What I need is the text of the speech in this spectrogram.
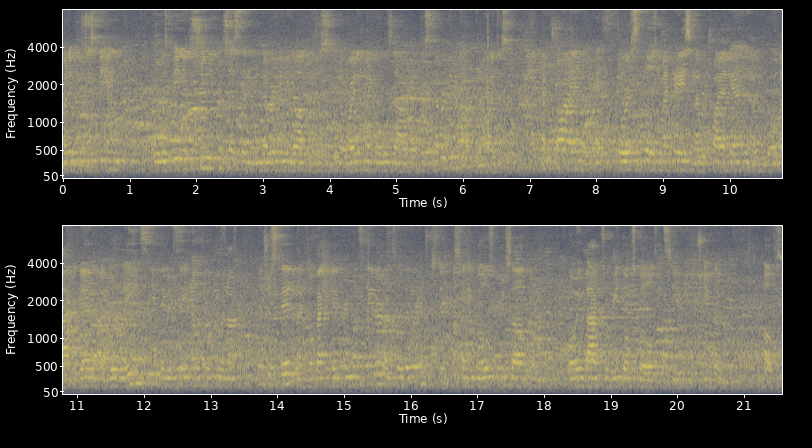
but it was just being, it was being extremely persistent and never giving up and just, you know, writing my goals down and just never giving up. You know, I just I kept trying. I would doors closed in my face and I would try again and I would go back again. I'd go to an agency and they would say, no, thank you, we're not interested. And I'd go back again three months later until they were interested. Setting goals for yourself and going back to read those goals and see if you achieve them helps.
